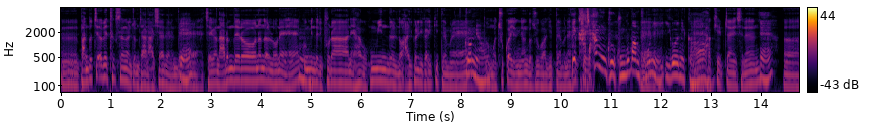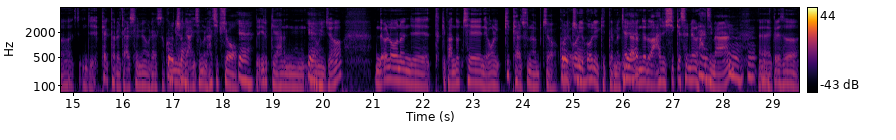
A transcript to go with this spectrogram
어, 반도체업의 특성을 좀 잘 아셔야 되는데 제가 나름대로는 언론에 예. 음. 국민들이 불안해하고 국민들도 알 권리가 있기 때문에 그럼요. 또뭐 주가 영향도 주고 하기 때문에 이게 학회- 가장 그 궁금한 부분이 예. 이거니까. 예, 학회 입장에서는 예. 어 이제 팩터를 잘 설명을 해서 그렇죠. 국민들이 안심을 하십시오. 예. 이렇게 하는 예. 내용이죠. 근데 언론은 이제 특히 반도체 내용을 깊이 할 수는 없죠. 그렇죠. 어려, 어렵기 때문에 제 예. 나름대로 아주 쉽게 설명을 하지만 음, 음, 예, 그래서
